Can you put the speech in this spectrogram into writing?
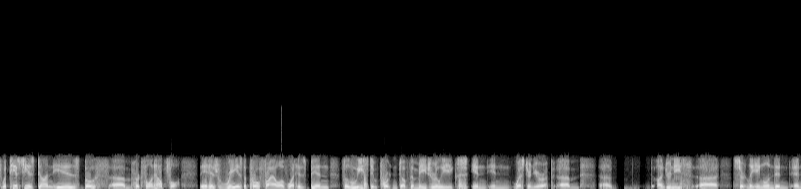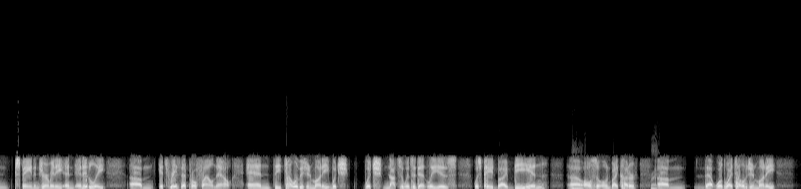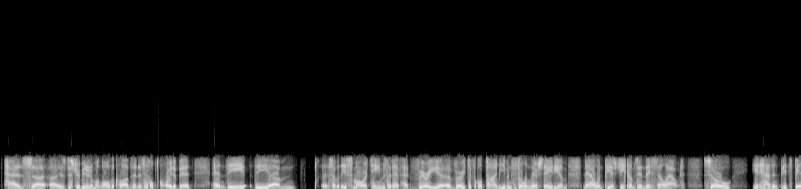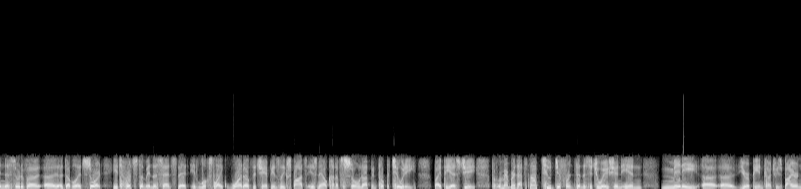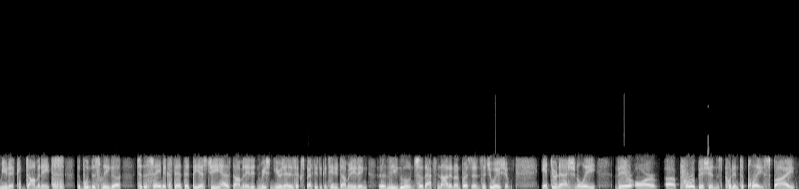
what PSG has done is both um, hurtful and helpful it has raised the profile of what has been the least important of the major leagues in in Western Europe. Um, uh, underneath, uh, certainly England and, and Spain and Germany and, and Italy, um, it's raised that profile now. And the television money, which which not so incidentally is was paid by beIN, uh, mm-hmm. also owned by Qatar. Right. Um, that worldwide television money has uh, uh, is distributed among all the clubs and has helped quite a bit. And the the um, uh, some of these smaller teams that have had very uh, a uh, very difficult time even filling their stadium now when PSG comes in they sell out. So it hasn't it's been a sort of a, a, a double edged sword. It hurts them in the sense that it looks like one of the Champions League spots is now kind of sewn up in perpetuity by PSG. But remember that's not too different than the situation in many uh, uh, European countries. Bayern Munich dominates the Bundesliga to the same extent that PSG has dominated in recent years and is expected to continue dominating uh, Ligue 1. So that's not an unprecedented situation. Internationally, there are uh, prohibitions put into place by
